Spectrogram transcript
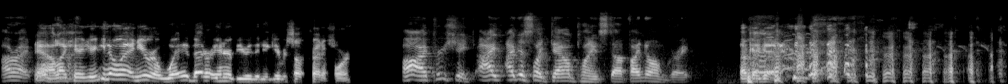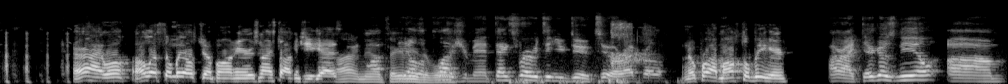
All right. yeah, I like hearing you. You know what? And you're a way better interviewer than you give yourself credit for. Oh, I appreciate. I I just like downplaying stuff. I know I'm great. Okay, good. All right, well, I'll let somebody else jump on here. It's nice talking to you guys. All right, Neil, Uh, take it Neil, easy, boy. pleasure, man. Thanks for everything you do too. All right, brother. No problem. I'll still be here. All right, there goes Neil. Um,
